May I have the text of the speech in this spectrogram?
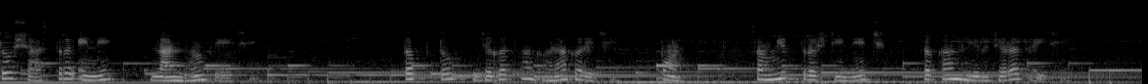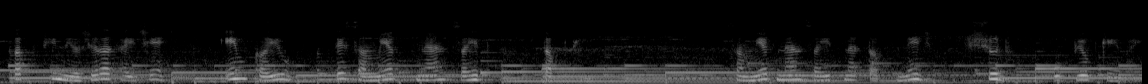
તો શાસ્ત્ર એને લાંધણ કહે છે. તપ તો જગતમાં ઘણા કરે છે, પણ સમ્યક દ્રષ્ટિને જ સકામ નિર્જરા થાય છે. તપથી નિર્જરા થાય છે. એમ કહ્યું તે સમ્યક જ્ઞાન સહિત તપથી. સમ્યક જ્ઞાન સહિતના તપને જ શુદ્ધ ઉપયોગ કહેવાય.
